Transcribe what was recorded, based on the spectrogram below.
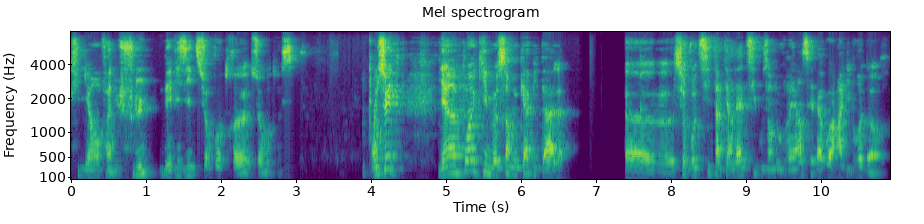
client, enfin du flux des visites sur votre, sur votre site. Ensuite, il y a un point qui me semble capital euh, sur votre site internet, si vous en ouvrez un, c'est d'avoir un livre d'or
